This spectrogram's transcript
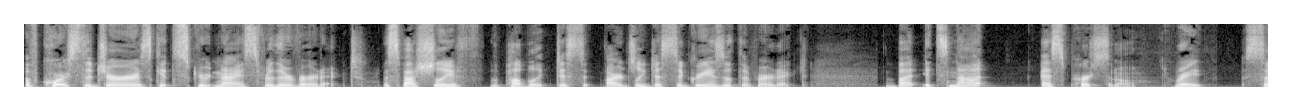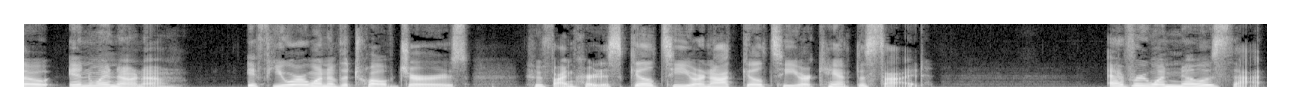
of course the jurors get scrutinized for their verdict, especially if the public dis- largely disagrees with the verdict. But it's not as personal. Right. So in Winona, if you are one of the 12 jurors who find Curtis guilty or not guilty or can't decide, everyone knows that.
